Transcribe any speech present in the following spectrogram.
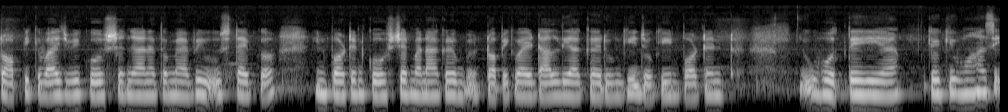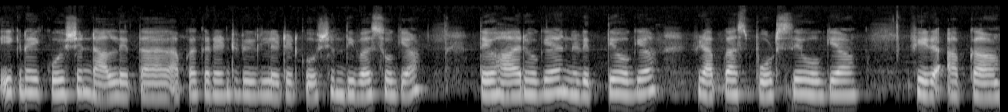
टॉपिक वाइज भी क्वेश्चन जाना है तो मैं भी उस टाइप का इम्पोर्टेंट क्वेश्चन बनाकर टॉपिक वाइज डाल दिया करूँगी, जो कि इम्पोर्टेंट होते ही है। क्योंकि वहाँ से एक ना एक क्वेश्चन डाल देता है। आपका करेंट रिलेटेड क्वेश्चन दिवस हो गया। त्यौहार हो गया, नृत्य हो गया, फिर आपका स्पोर्ट्स से हो गया, फिर आपका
